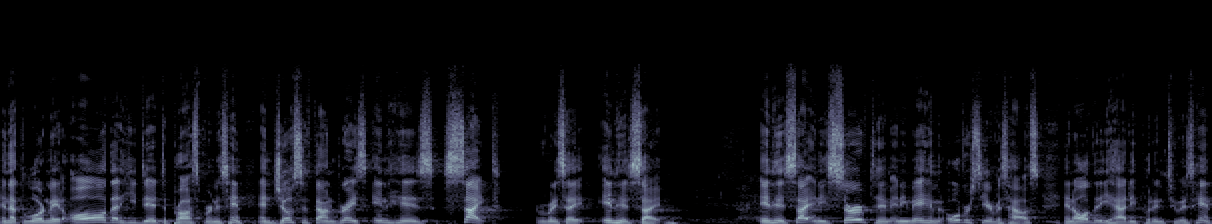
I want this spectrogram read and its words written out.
And that the Lord made all that he did to prosper in his hand. And Joseph found grace in his sight. Everybody say, in his sight. In his sight, and he served him, and he made him an overseer of his house, and all that he had he put into his hand.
